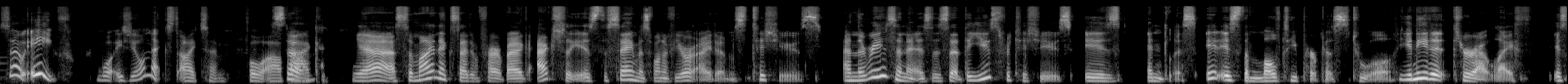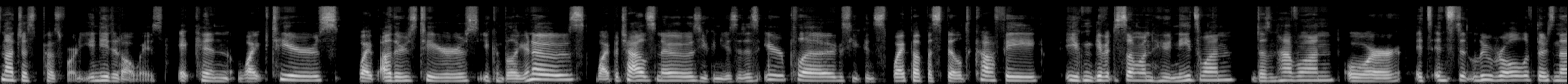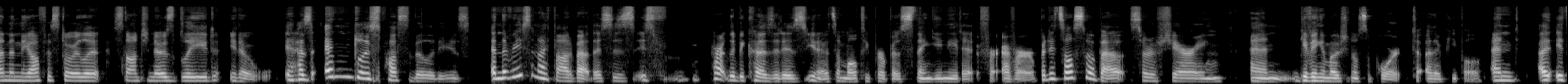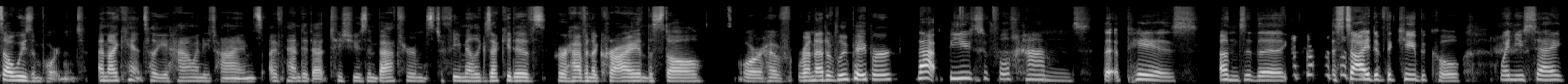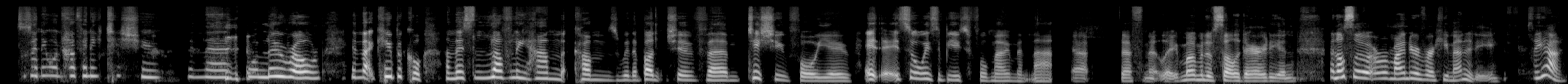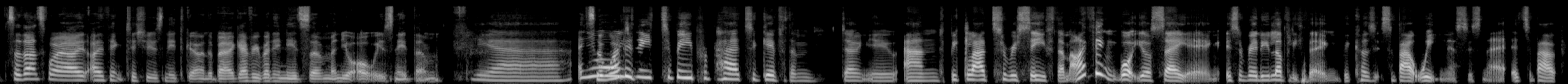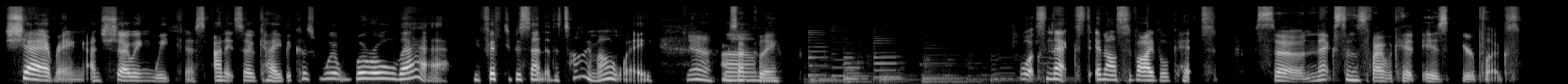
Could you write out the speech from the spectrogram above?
So, Eve, what is your next item for our So, bag? Yeah. So my next item for our bag actually is the same as one of your items, tissues. And the reason is is that the use for tissues is endless. It is the multi-purpose tool. You need it throughout life. It's not just post 40. You need it always. It can wipe tears, wipe others' tears. You can blow your nose, wipe a child's nose. You can use it as earplugs. You can swipe up a spilled coffee. You can give it to someone who needs one, doesn't have one, or it's instant loo roll if there's none in the office toilet, staunch nosebleed. You know, it has endless possibilities. And the reason I thought about this is is partly because it is, you know, it's a multi-purpose thing. You need it forever, but it's also about sort of sharing and giving emotional support to other people. And uh, it's always important. And I can't tell you how many times I've handed out tissues in bathrooms to female executives who are having a cry in the stall or have run out of blue paper. That beautiful hand that appears under the, the side of the cubicle when you say, Does anyone have any tissue in there or loo roll in that cubicle? And this lovely hand that comes with a bunch of um, tissue for you. It, it's always a beautiful moment, that. Definitely. Moment of solidarity and and also a reminder of our humanity. So yeah, so that's why I, I think tissues need to go in the bag. Everybody needs them and you always need them. Yeah. And you So always did- need to be prepared to give them, don't you? And be glad to receive them. I think what you're saying is a really lovely thing because it's about weakness, isn't it? It's about sharing and showing weakness. And it's okay because we're we're all there 50% of the time, aren't we? Yeah, Um, exactly. What's next in our survival kit? So, next in the survival kit is earplugs.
